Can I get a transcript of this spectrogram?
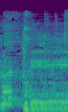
hati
